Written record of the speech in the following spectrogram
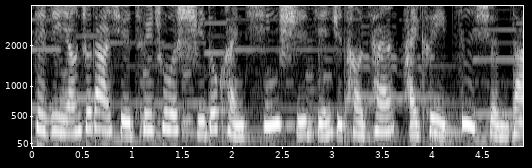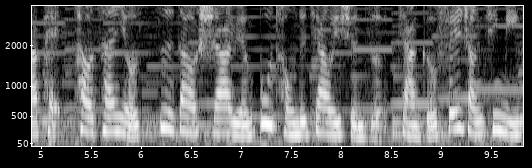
最近，扬州大学推出了十多款轻食减脂套餐，还可以自选搭配。套餐有四到十二元不同的价位选择，价格非常亲民。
